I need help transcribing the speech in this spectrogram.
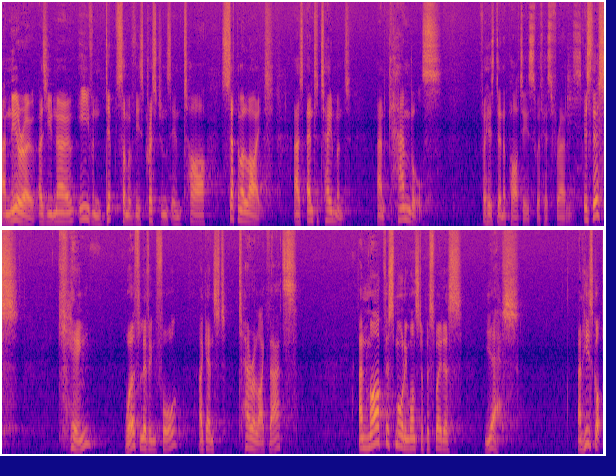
And Nero, as you know, even dipped some of these Christians in tar, set them alight as entertainment and candles for his dinner parties with his friends. Is this king worth living for against terror like that? And Mark this morning wants to persuade us yes. And he's got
